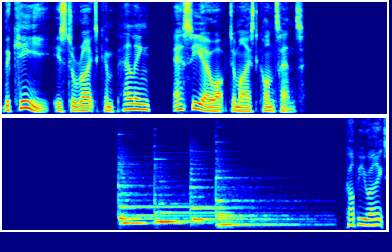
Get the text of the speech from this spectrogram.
The key is to write compelling, SEO-optimized content. Copyright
